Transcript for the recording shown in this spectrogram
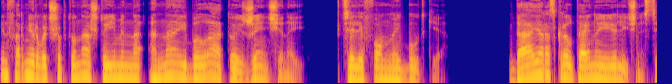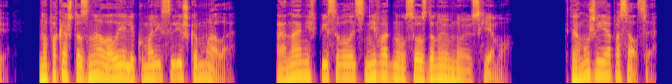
информировать Шептуна, что именно она и была той женщиной в телефонной будке. Да, я раскрыл тайну ее личности, но пока что знал о Лейле Кумали слишком мало. Она не вписывалась ни в одну созданную мною схему. К тому же я опасался,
